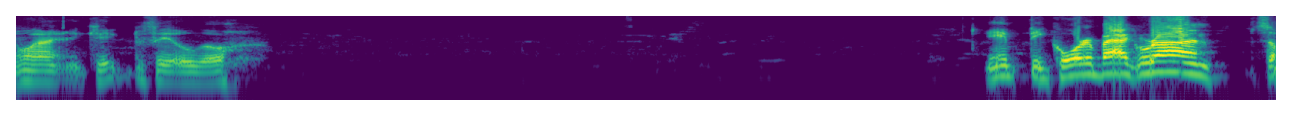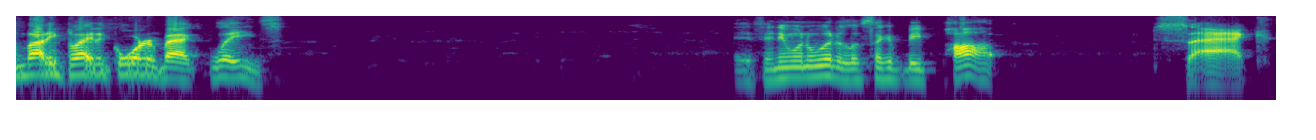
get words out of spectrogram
Why he kick the field goal? Empty quarterback run. Somebody play the quarterback, please. If anyone would, it looks like it'd be Pop. Sack.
